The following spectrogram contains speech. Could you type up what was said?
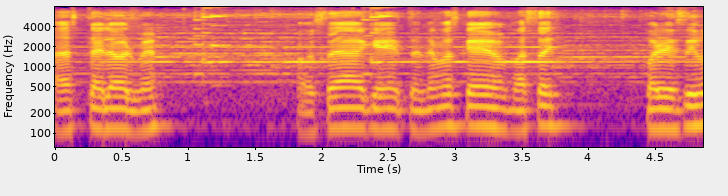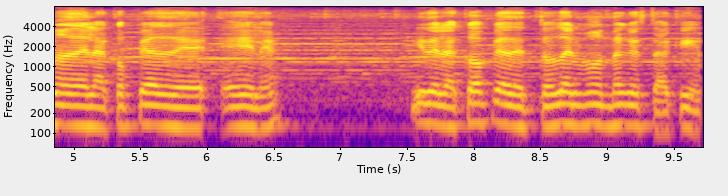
hasta el orbe. O sea que tendremos que pasar por encima de la copia de L y de la copia de todo el mundo que está aquí.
